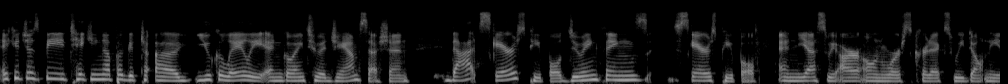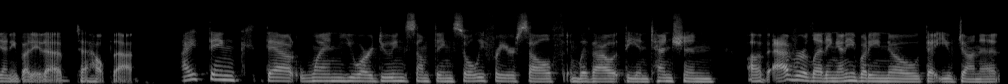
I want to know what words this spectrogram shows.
It could just be taking up a, guitar, a ukulele and going to a jam session. That scares people. Doing things scares people. And yes, we are our own worst critics. We don't need anybody to to help that. I think that when you are doing something solely for yourself and without the intention of ever letting anybody know that you've done it,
